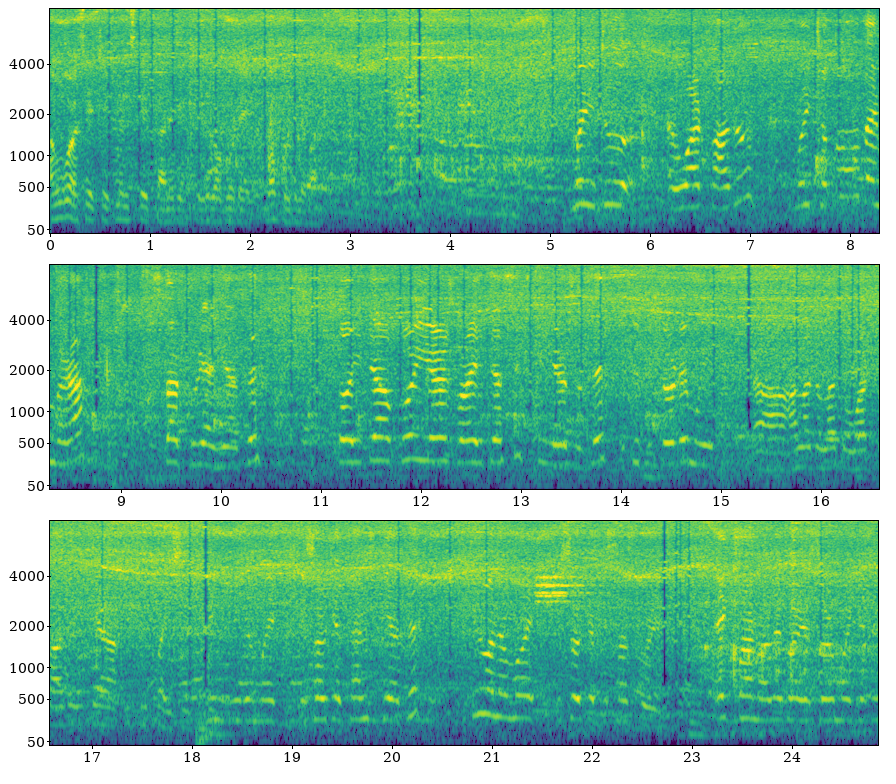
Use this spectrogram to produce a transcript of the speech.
रंगो ऐसे अचीवमेंट स्टेट के लिए लोगों ने बहुत कुछ लेवा छोटो टाइम পৰা ষ্টাৰ্ট কৰি আহি আছে তো এতিয়া ফ'ৰ ইয়াৰ্ছ পৰা এতিয়া ছিক্সটি ইয়াৰ্ছ আছে এইটোৰ ভিতৰতে মই আলাগ আলাগ এৱাৰ্ড পালোঁ এতিয়া এইটো পাইছোঁ গতিকে মই ঈশ্বৰকে থেংকছ দি আছে কি মানে মই ঈশ্বৰকে বিশ্বাস কৰিম একবাৰ নহ'লে গৈ ঈশ্বৰ মই কিন্তু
